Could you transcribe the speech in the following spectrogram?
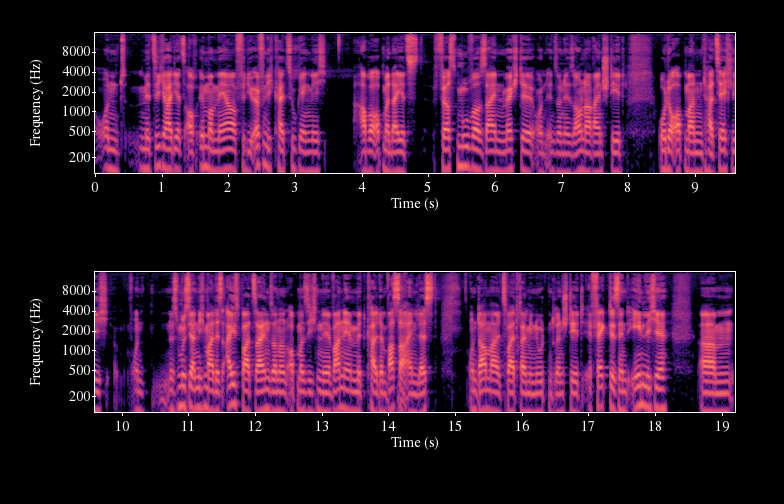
und mit Sicherheit jetzt auch immer mehr für die Öffentlichkeit zugänglich. Aber ob man da jetzt First Mover sein möchte und in so eine Sauna reinsteht oder ob man tatsächlich, und es muss ja nicht mal das Eisbad sein, sondern ob man sich eine Wanne mit kaltem Wasser einlässt und da mal zwei, drei Minuten drin steht. Effekte sind ähnliche, ähm,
